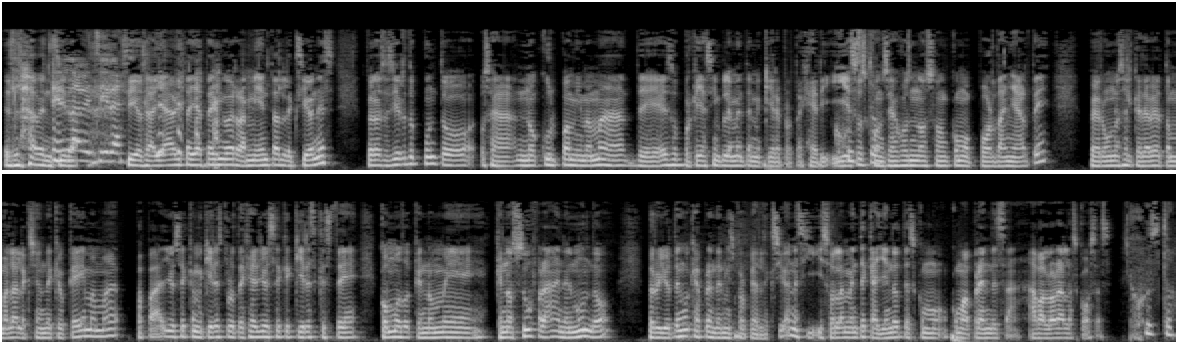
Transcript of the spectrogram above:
es la vencida. Es la vencida. Sí, o sea, ya ahorita ya tengo herramientas, lecciones, pero hasta cierto punto, o sea, no culpo a mi mamá de eso porque ella simplemente me quiere proteger y, esos consejos no son como por dañarte, pero uno es el que debe tomar la lección de que, ok, mamá, papá, yo sé que me quieres proteger, yo sé que quieres que esté cómodo, que no me, que no sufra en el mundo, pero yo tengo que aprender mis propias lecciones y, solamente cayéndote es como, como aprendes a, a valorar las cosas. Justo.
